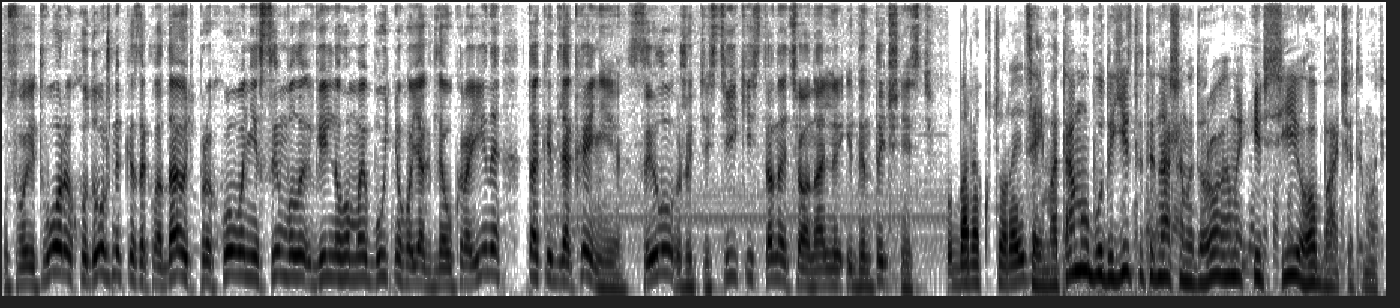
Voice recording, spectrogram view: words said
У свої твори художники закладають приховані символи вільного майбутнього як для України, так і для Кенії силу, життєстійкість та національну ідентичність. Цей матаму буде їздити нашими дорогами, і всі його бачитимуть.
